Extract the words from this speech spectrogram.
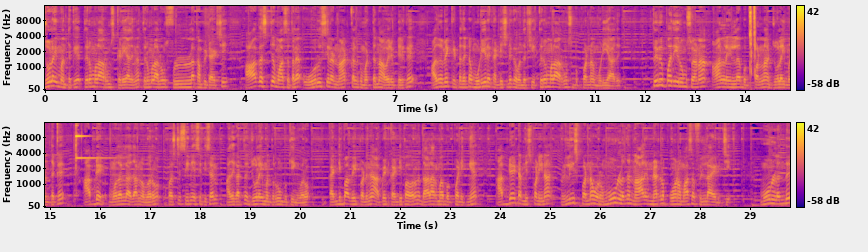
July மந்த்துக்கு திருமலா ரூம்ஸ் கிடையாதுங்க. திருமலா ரூம்ஸ் ஃபுல்லாக கம்ப்ளீட் ஆகிடுச்சு ஆகஸ்ட் மாதத்தில் ஒரு சில நாட்களுக்கு மட்டும்தான் அவைலபிலிட்டி இருக்குது அதுவுமே கிட்டத்தட்ட முடிகிற கண்டிஷனுக்கு வந்துருச்சு. திருமலா ரூம்ஸ் புக் பண்ண முடியாது. திருப்பதி ரூம்ஸ் வேணால் ஆன்லைனில் புக் பண்ணலாம் ஜூலை மந்த்துக்கு அப்டேட் முதல்ல அதாங்க வரும். ஃபஸ்ட்டு சீனியர் சிட்டிசன் அதுக்கடுத்து ஜூலை மந்த் ரூம் புக்கிங் வரும். கண்டிப்பாக வெயிட் பண்ணுங்கள் அப்டேட் கண்டிப்பாக வரும். தாராளமாக புக் பண்ணிக்கங்க. அப்டேட்டை மிஸ் பண்ணிங்கன்னா ரிலீஸ் பண்ண ஒரு மூணுலேருந்து நாலு மணி நேரத்தில் போன மாதம் ஃபில் ஆகிடுச்சு மூணுலேருந்து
